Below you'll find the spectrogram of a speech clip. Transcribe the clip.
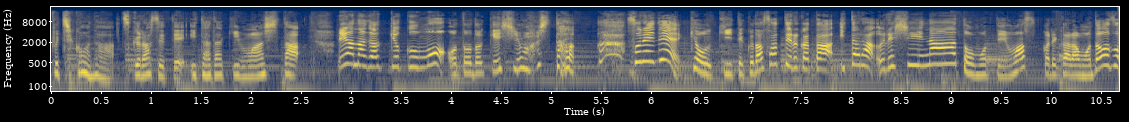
プチコーナー作らせていただきました。レアな楽曲もお届けしました。それで今日聞いてくださってる方いたら嬉しいなと思っています。これからもどうぞ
